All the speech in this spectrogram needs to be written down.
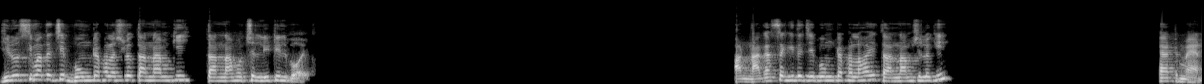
হিরোসীমাতে যে বোমটা ফেলা ছিল, তার নাম কি? তার নাম হচ্ছে লিটল বয়। আর নাগাসাকিতে যে বোমটা ফেলা হয়, তার নাম ছিল কি? ব্যাটম্যান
